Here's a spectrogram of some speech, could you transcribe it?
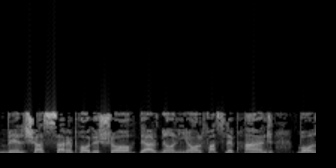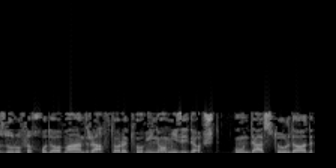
بلشسر پادشاه در دانیال فصل پنج با ظروف خداوند رفتار توهینآمیزی داشت. اون دستور داد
